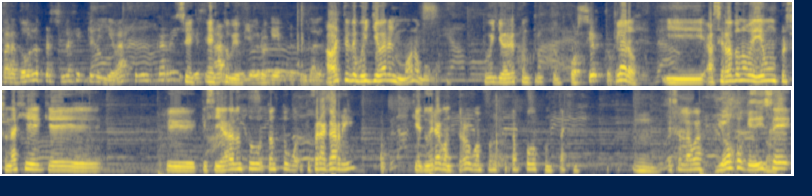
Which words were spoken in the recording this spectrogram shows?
para todos los personajes que te llevaste en el carry Sí, es es estúpido. Yo creo que es brutal. aparte te podéis llevar el mono, pues. Te podéis llevar el constructo. Por cierto, Claro, Y hace rato no veíamos un personaje que que, que se llevara tanto, tanto que fuera carry, que tuviera control, weón, por tan pocos puntajes. Mm. Esa es la weá. y ojo que dice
